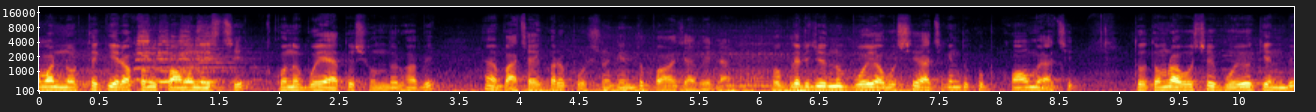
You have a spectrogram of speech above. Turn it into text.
আমার নোট থেকে এরকমই কমন এসছে। কোনো বইয়ে এত সুন্দরভাবে হ্যাঁ বাছাই করা প্রশ্ন কিন্তু পাওয়া যাবে না। ভোগলেটের জন্য বই অবশ্যই আছে, কিন্তু খুব কম আছে। তো তোমরা অবশ্যই বইও কিনবে,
